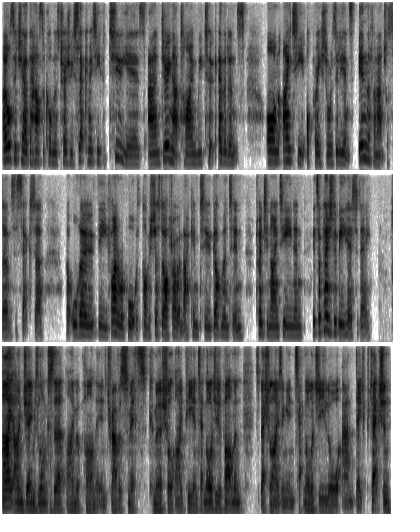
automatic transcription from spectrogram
I also chaired the House of Commons Treasury Select Committee for two years, and during that time, we took evidence on IT operational resilience in the financial services sector. Uh, although the final report was published just after I went back into government in 2019, and it's a pleasure to be here today. Hi, I'm James Longster. I'm a partner in Travers Smith's Commercial IP and Technology Department, specialising in technology, law, and data protection.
